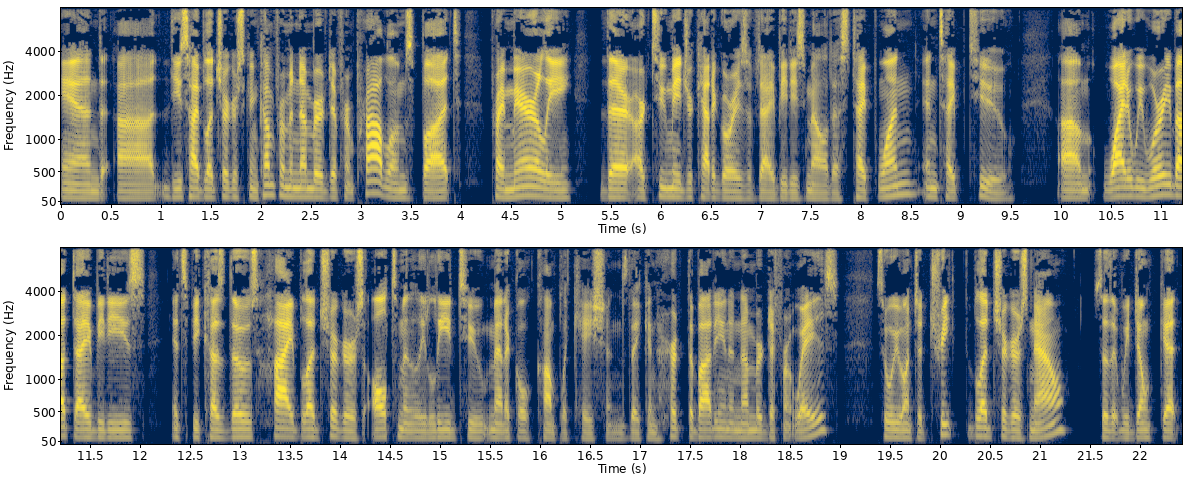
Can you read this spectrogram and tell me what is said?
And uh, these high blood sugars can come from a number of different problems, but primarily there are two major categories of diabetes mellitus type 1 and type 2. Um, why do we worry about diabetes? It's because those high blood sugars ultimately lead to medical complications. They can hurt the body in a number of different ways. So we want to treat the blood sugars now so that we don't get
